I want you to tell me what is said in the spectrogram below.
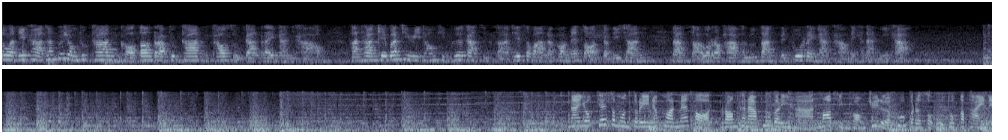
สวัสดีค่ะท่านผู้ชมทุกท่าน ขอต้อนรับทุกท่านเข้าสู่การรายงานข่าว ผ่านทางเคเบิลทีวีท้องถิ่นเพื่อการศึกษาเทศบาลนครแม่สอดกับดิฉัน นางสาววรภาพลุตัน เป็นผู้รายงานข่าวในขณะนี้ค่ะ นายกเทศมนตรีนครแม่สอด พร้อมคณะผู้บริหารมอบสิ่งของช่วยเหลือผู้ประสบอุทกภัยใน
